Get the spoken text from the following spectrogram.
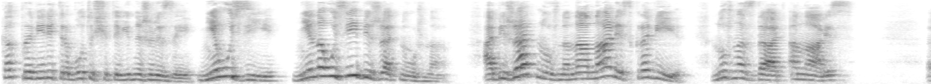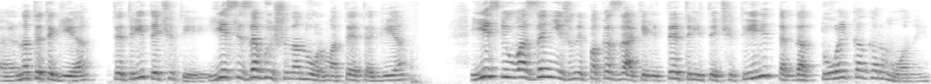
Как проверить работу щитовидной железы? Не УЗИ, не на УЗИ бежать нужно, а бежать нужно на анализ крови. Нужно сдать анализ на ТТГ, Т3, Т4. Если завышена норма ТТГ, если у вас занижены показатели Т3, Т4, тогда только гормоны.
